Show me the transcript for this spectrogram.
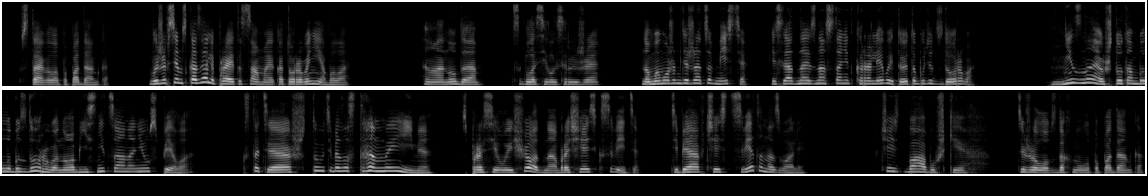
— вставила попаданка. «Вы же всем сказали про это самое, которого не было?» «А, ну да», — согласилась рыжая. «Но мы можем держаться вместе, Если одна из нас станет королевой, то это будет здорово. Не знаю, что там было бы здорово, но объясниться она не успела. «Кстати, а что у тебя за странное имя?» — спросила еще одна, обращаясь к Свете. «Тебя в честь Света назвали?» «В честь бабушки», — тяжело вздохнула попаданка.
